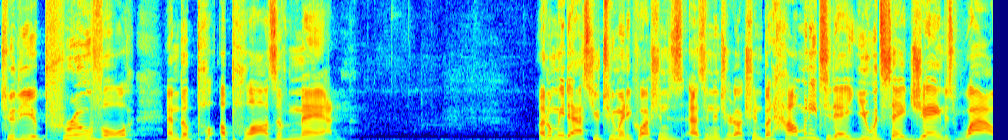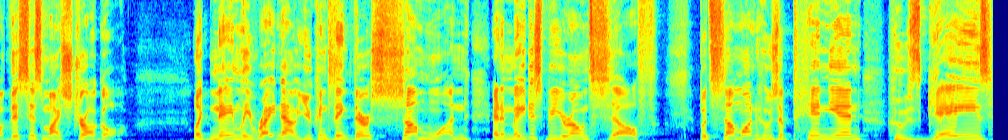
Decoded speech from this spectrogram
to the approval and the applause of man. I don't mean to ask you too many questions as an introduction, but how many today you would say, James, wow, this is my struggle? Like, namely, right now, you can think there's someone, and it may just be your own self, but someone whose opinion, whose gaze,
